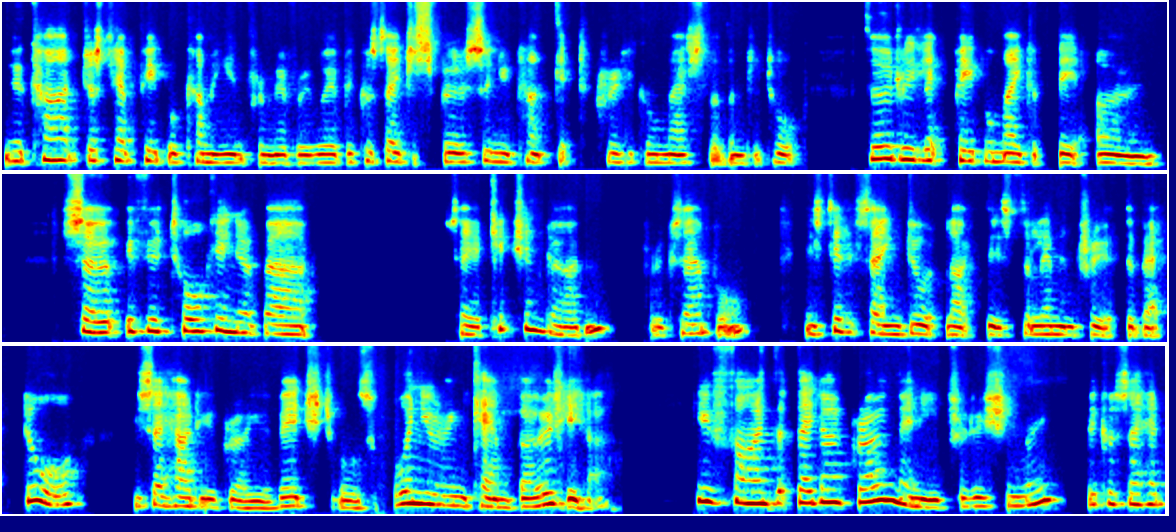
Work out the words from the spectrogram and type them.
You can't just have people coming in from everywhere because they disperse and you can't get to critical mass for them to talk. Thirdly, let people make it their own. So if you're talking about, say, a kitchen garden, for example, instead of saying do it like this, the lemon tree at the back door, you say, How do you grow your vegetables? When you're in Cambodia, you find that they don't grow many traditionally because they had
